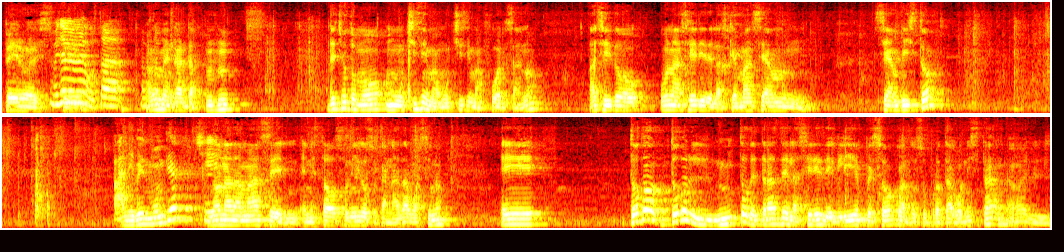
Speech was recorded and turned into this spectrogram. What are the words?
Pero A este, mí también me gusta. A mí me encanta. ujú. De hecho, tomó muchísima, muchísima fuerza, ¿no? Ha sido una serie de las que más se han, se han visto a nivel mundial, Sí. no nada más en, en Estados Unidos o Canadá o así, ¿no? Eh, todo, todo el mito detrás de la serie de Glee empezó cuando su protagonista, ¿no? El-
